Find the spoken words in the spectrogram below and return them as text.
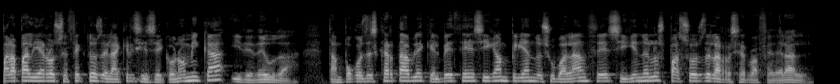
para paliar los efectos de la crisis económica y de deuda. Tampoco es descartable que el BCE siga ampliando su balance siguiendo los pasos de la Reserva Federal.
